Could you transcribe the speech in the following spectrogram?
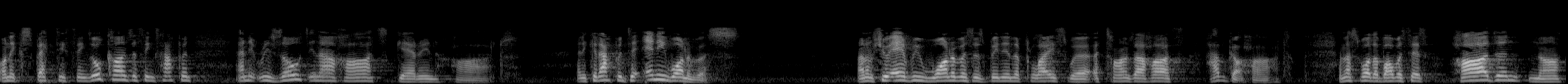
unexpected things, all kinds of things happen, and it results in our hearts getting hard. And it can happen to any one of us. And I'm sure every one of us has been in a place where at times our hearts have got hard. And that's what the Bible says harden not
